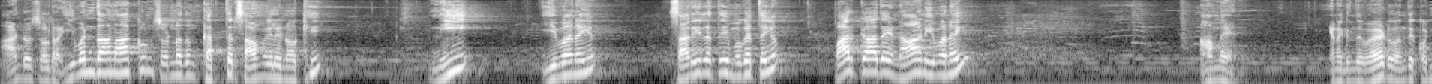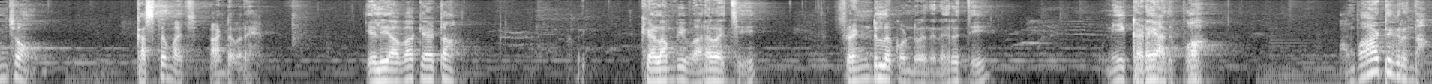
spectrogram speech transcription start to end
ஆண்டவர் சொல்ற இவன் தான் ஆக்கும் சொன்னதும் கத்தர் சாமுவேலை நோக்கி நீ இவனையும் சரீரத்தையும் முகத்தையும் பார்க்காதே நான் இவனை. ஆமே எனக்கு இந்த வேர்டு வந்து கொஞ்சம் கஷ்டமாச்சு ஆண்டவரே. எலியாவா கேட்டான் கிளம்பி வர வச்சு ஃப்ரெண்டில் கொண்டு வந்து நிறுத்தி நீ கிடையாதுப்பா அவன் பாட்டுக்கு இருந்தான்.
